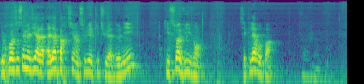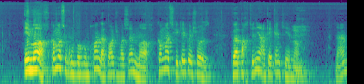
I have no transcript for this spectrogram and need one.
Le prophète a dit elle appartient à celui à qui tu l'as donnée, qu'il soit vivant. C'est clair ou pas? Et mort. Comment est-ce qu'on peut comprendre la parole du prophète mort Comment est-ce que quelque chose peut appartenir à quelqu'un qui est mort? Hein?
